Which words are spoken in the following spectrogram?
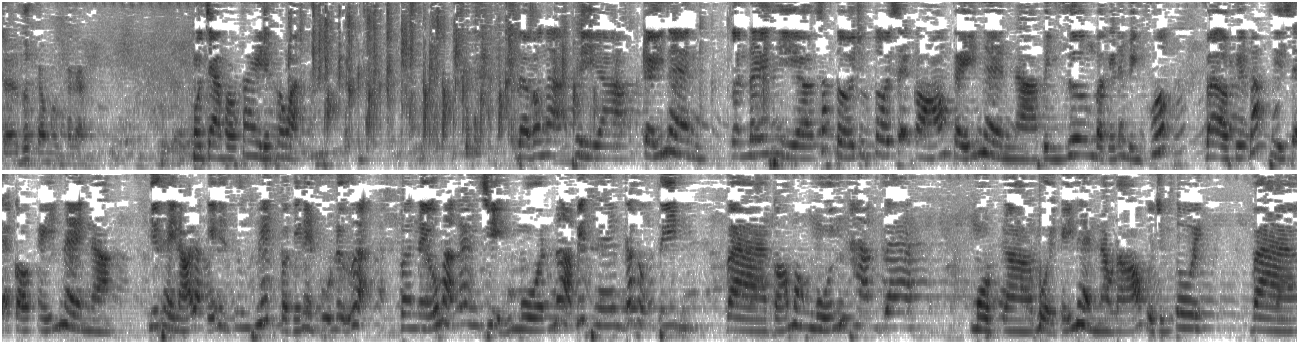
sẽ rất cảm ơn các em. Một tràng pháo tay được không ạ? Dạ vâng ạ. Thì à, cấy nền gần đây thì à, sắp tới chúng tôi sẽ có cấy nền à, bình dương và cấy nền bình phước. Và ở phía bắc thì sẽ có cấy nền à, như thầy nói là cấy nền thương thuyết và cấy nền phụ nữ ạ. Và nếu mà các anh chị muốn à, biết thêm các thông tin và có mong muốn tham gia một à, buổi cấy nền nào đó của chúng tôi và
